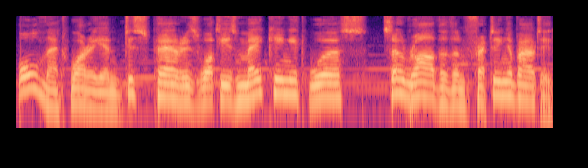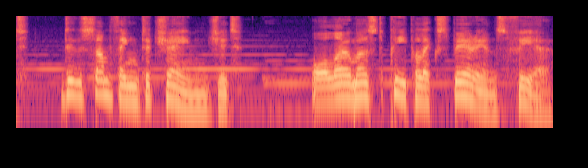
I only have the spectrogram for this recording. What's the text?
all that worry and despair is what is making it worse, so rather than fretting about it, do something to change it. Although most people experience fear,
